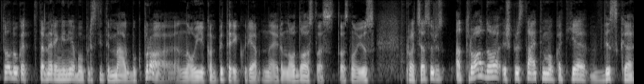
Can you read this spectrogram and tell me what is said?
to labiau, kad tame renginyje buvo pristatyti MacBook Pro nauji kompiuteriai, kurie na, ir naudos tos, tos naujus procesorius. Atrodo iš pristatymų, kad jie viską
